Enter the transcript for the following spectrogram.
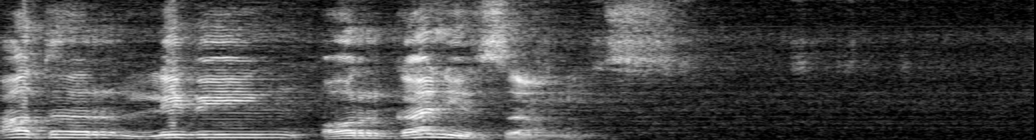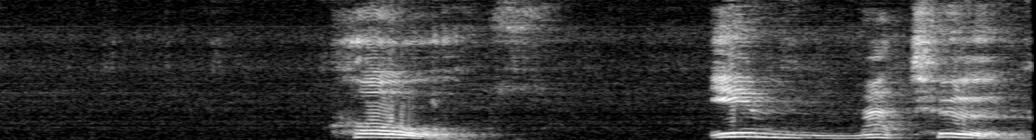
other living organisms cause immature.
